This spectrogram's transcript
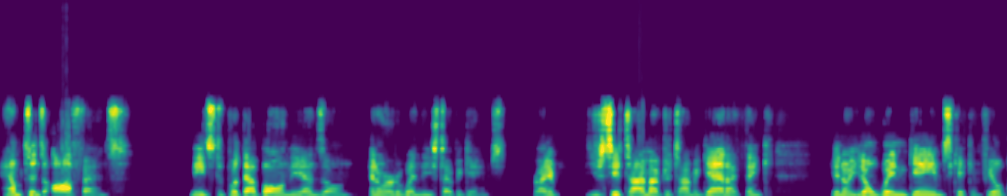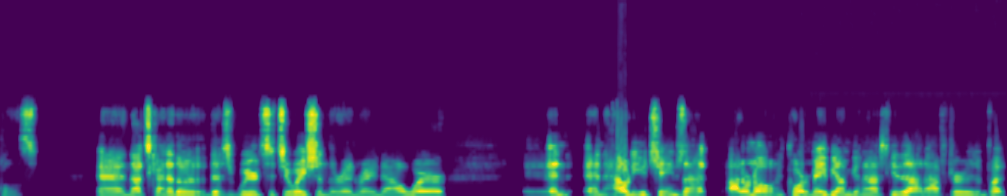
Hamilton's offense needs to put that ball in the end zone in order to win these type of games, right? You see it time after time again. I think, you know, you don't win games kicking field goals. And that's kind of the this weird situation they're in right now where and and how do you change that? I don't know. In court, maybe I'm gonna ask you that after, but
